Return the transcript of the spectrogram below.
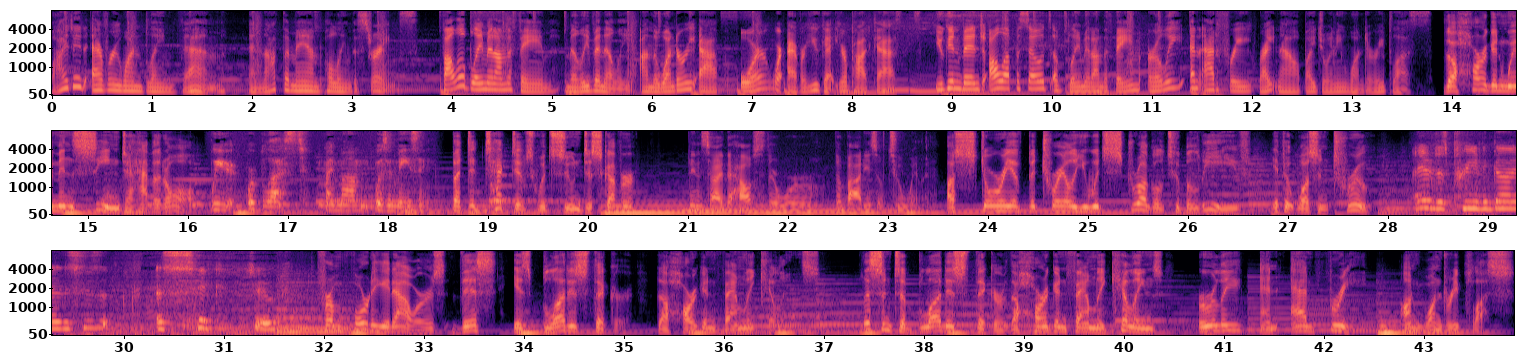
why did everyone blame them and not the man pulling the strings? Follow Blame It on the Fame, Milli Vanilli, on the Wondery app or wherever you get your podcasts. You can binge all episodes of Blame It on the Fame early and ad-free right now by joining Wondery Plus. The Hargan women seemed to have it all. We were blessed. My mom was amazing. But detectives would soon discover Inside the house, there were the bodies of two women. A story of betrayal you would struggle to believe if it wasn't true. I am just praying to God, this is a sick joke. From 48 Hours, this is Blood is Thicker The Hargan Family Killings. Listen to Blood is Thicker The Hargan Family Killings early and ad free on Wondery Plus.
